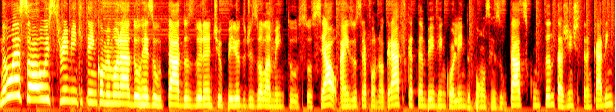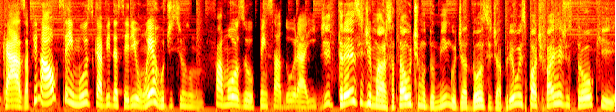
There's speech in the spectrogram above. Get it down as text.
Não é só o streaming que tem comemorado resultados durante o período de isolamento social. A indústria fonográfica também vem colhendo bons resultados com tanta gente trancada em casa. Afinal, sem música a vida seria um erro, disse um famoso pensador aí. De 13 de março até o último domingo, dia 12 de abril, o Spotify registrou que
